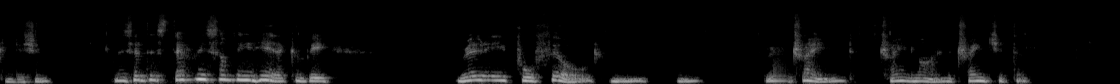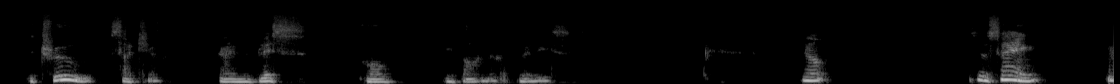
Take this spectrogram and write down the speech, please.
condition. And he said there's definitely something in here that can be really fulfilled a trained, trained mind, the trained chitta, the true satya and the bliss of nibbana release. Now, so saying a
